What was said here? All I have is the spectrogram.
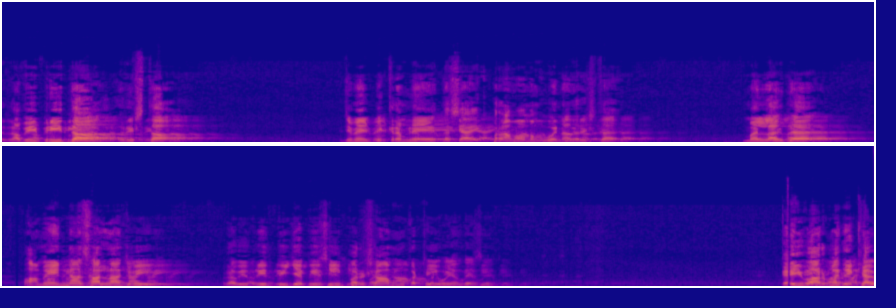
ਰਵੀਪ੍ਰੀਤ ਦਾ ਰਿਸ਼ਤਾ ਜਿਵੇਂ ਵਿਕਰਮ ਨੇ ਦੱਸਿਆ ਇੱਕ ਭਰਾਵਾਂ ਵਾਂਗੂ ਇਹਨਾਂ ਦਾ ਰਿਸ਼ਤਾ ਹੈ। ਮੈਨੂੰ ਲੱਗਦਾ ਹੈ, ਭਾਵੇਂ ਇੰਨਾ ਸਾਲਾਂ 'ਚ ਵੀ ਰਵੀਪ੍ਰੀਤ ਬੀਜੇਪੀ ਸੀ ਪਰ ਸ਼ਾਮ ਨੂੰ ਇਕੱਠੇ ਹੀ ਹੋ ਜਾਂਦੇ ਸੀ। ਕਈ ਵਾਰ ਮੈਂ ਦੇਖਿਆ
